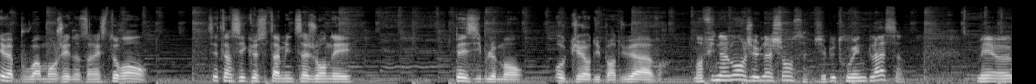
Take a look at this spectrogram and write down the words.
et va pouvoir manger dans un restaurant. C'est ainsi que se termine sa journée, paisiblement au cœur du port du Havre. Bon, finalement, j'ai eu de la chance. J'ai pu trouver une place. Mais euh,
